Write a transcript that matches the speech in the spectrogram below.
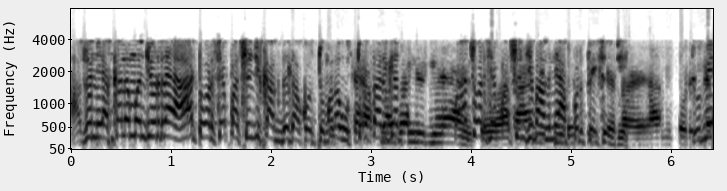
अजून एकाला मंजूर नाही. आठ वर्षापासूनची कागद दाखवतो. तुम्हाला उत्तर तालुक्यात पाच. वर्षापासूनची मागणी अप्पर तहसीलची. तुम्ही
